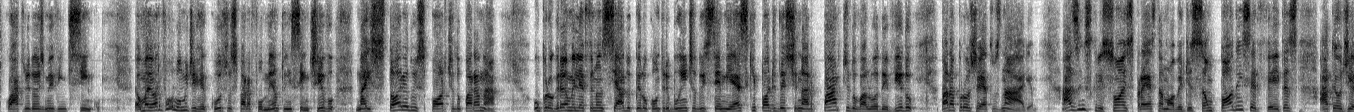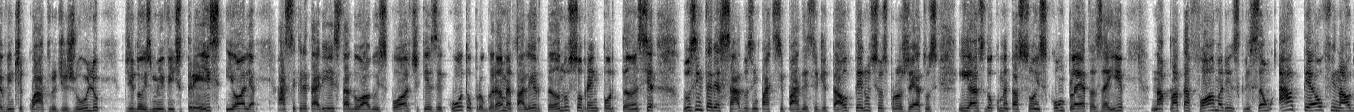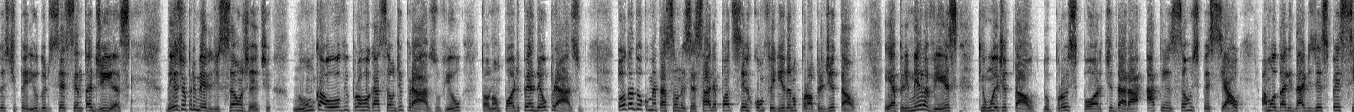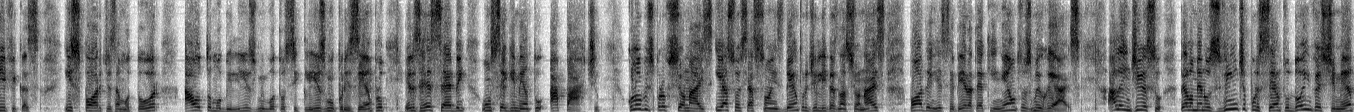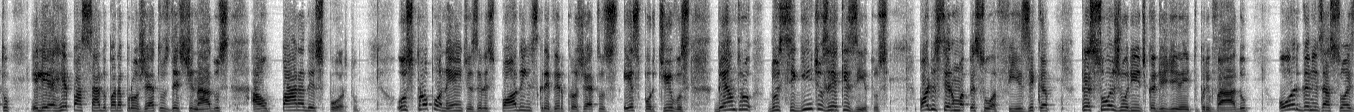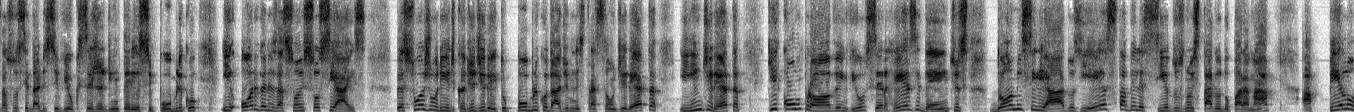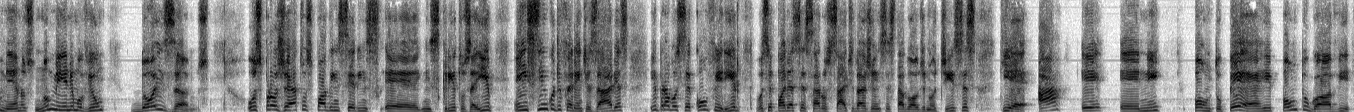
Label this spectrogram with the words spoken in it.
2024 e 2025. É o maior volume de recursos para fomento e incentivo na história do esporte do Paraná. O programa ele é financiado pelo contribuinte do ICMS que pode destinar parte do valor devido para projetos na área. As inscrições para esta nova edição podem ser feitas até o dia 24 de julho de 2023 e olha, a Secretaria Estadual do Esporte que executa o programa está alertando sobre a importância dos interessados em participar desse edital terem os seus projetos e as documentações completas aí na plataforma de inscrição até o final deste período de 60 dias. Desde a primeira edição, gente, nunca houve prorrogação de prazo, viu? Então não pode perder o prazo. Toda a documentação necessária pode ser conferida no próprio edital. É a primeira vez que um edital do ProEsporte dará atenção especial a modalidades específicas, esportes a motor, automobilismo e motociclismo, por exemplo, eles recebem um segmento à parte. Clubes profissionais e associações dentro de ligas nacionais podem receber até 500 mil reais. Além disso, pelo menos 20% do investimento ele é repassado para projetos destinados ao paradesporto. Os proponentes, eles podem inscrever projetos esportivos dentro dos seguintes requisitos. Pode ser uma pessoa física, pessoa jurídica de direito privado, organizações da sociedade civil que seja de interesse público e organizações sociais, pessoa jurídica de direito público da administração direta e indireta que comprovem, viu, ser residentes, domiciliados e estabelecidos no estado do Paraná há pelo menos, no mínimo, viu, dois anos. Os projetos podem ser ins, é, inscritos aí em cinco diferentes áreas e para você conferir, você pode acessar o site da Agência Estadual de Notícias, que é aen www.pr.gov.br.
